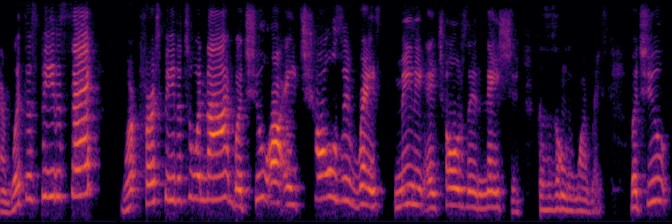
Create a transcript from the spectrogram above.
And what does Peter say? First Peter 2 and 9, but you are a chosen race, meaning a chosen nation, because there's only one race. But you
